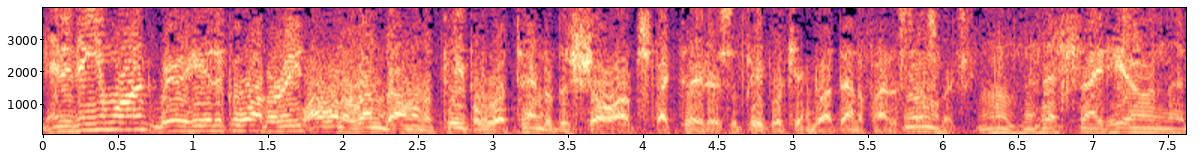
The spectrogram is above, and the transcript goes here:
Anything you want, we're here to cooperate. Well, I want a rundown on the people who attended the show-up, spectators, the people who came to identify the suspects. Oh, oh, that's right here on the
